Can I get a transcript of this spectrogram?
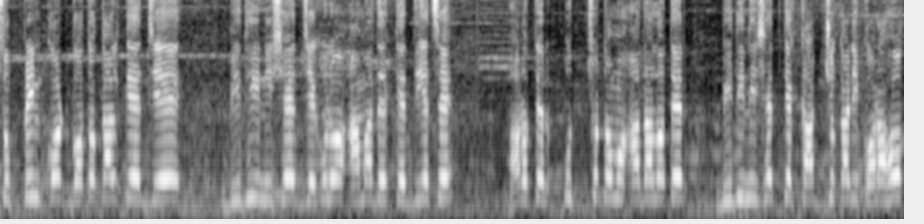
সুপ্রিম কোর্ট গতকালকে যে বিধি নিষেধ যেগুলো আমাদেরকে দিয়েছে, ভারতের উচ্চতম আদালতের বিধি নিষেধকে কার্যকারী করা হোক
